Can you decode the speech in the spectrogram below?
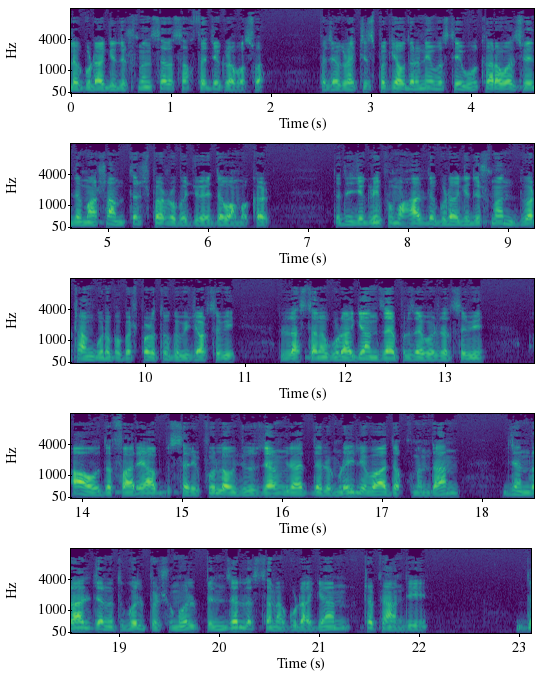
له ګوډاګي دښمن سره سخته جګړه وسوه. په جګړه کې سپکې او درنې وسلې وکارول شوې، د ماښام تر شپږو بجو یې دوام وکړ. د دې جګړې په مهال د ګوډاګي دښمن دوه ټانګونه په بشپړه توګه ویجاړ شوي، لس تنه ګوډاګیان ځای پر ځای وژل شوي او د فاریاب، سرپل او جوزجان ولایت د لومړۍ لوا د قومندان جنرال جنت ګل په شمول پنځلس تنه ګوډاګیان ټپیان دي. د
